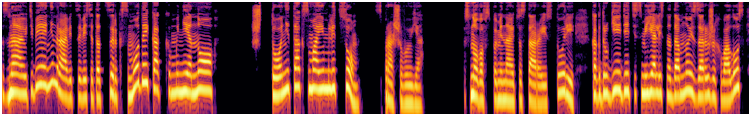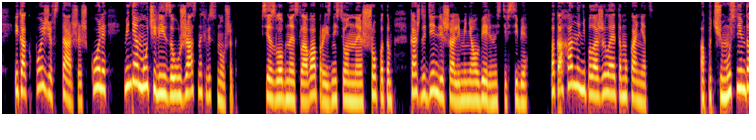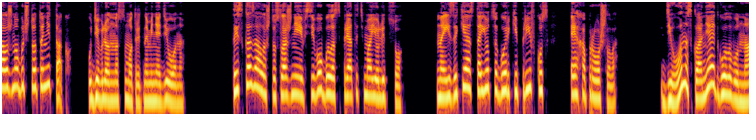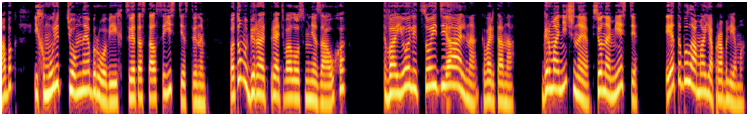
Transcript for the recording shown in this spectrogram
Знаю, тебе не нравится весь этот цирк с модой, как мне, но что не так с моим лицом? спрашиваю я. Снова вспоминаются старые истории, как другие дети смеялись надо мной из-за рыжих волос, и как позже в старшей школе меня мучили из-за ужасных веснушек. Все злобные слова, произнесенные шепотом, каждый день лишали меня уверенности в себе, пока Ханна не положила этому конец. «А почему с ним должно быть что-то не так?» удивленно смотрит на меня Диона. «Ты сказала, что сложнее всего было спрятать мое лицо», на языке остается горький привкус эхо прошлого. Диона склоняет голову на бок и хмурит темные брови, их цвет остался естественным. Потом убирает прядь волос мне за ухо. «Твое лицо идеально», — говорит она. «Гармоничное, все на месте. Это была моя проблема».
